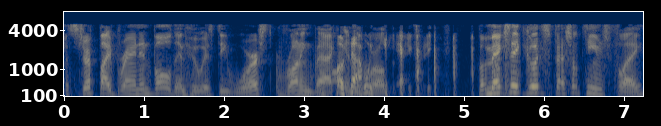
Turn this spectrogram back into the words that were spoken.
The strip by Brandon Bolden, who is the worst running back oh, in the world, yeah. but makes a good special teams play.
